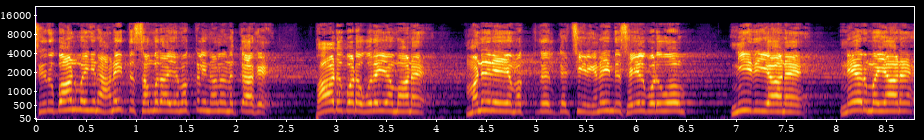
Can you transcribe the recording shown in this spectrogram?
சிறுபான்மையின அனைத்து சமுதாய மக்களின் நலனுக்காக பாடுபட உதயமான மனிதநேய மக்கள் கட்சியில் இணைந்து செயல்படுவோம். நீதியான நேர்மையான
